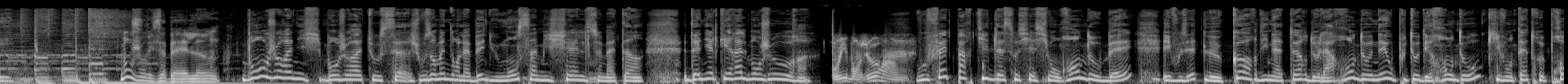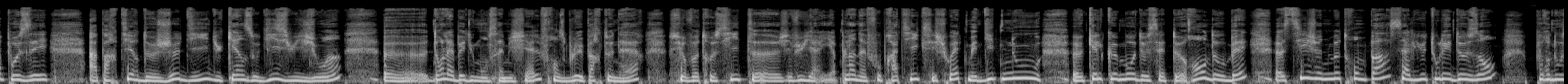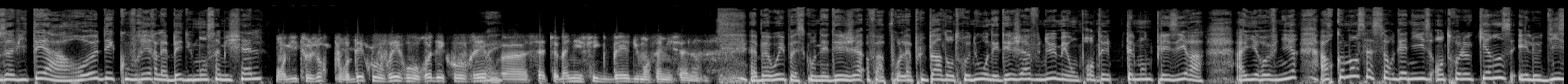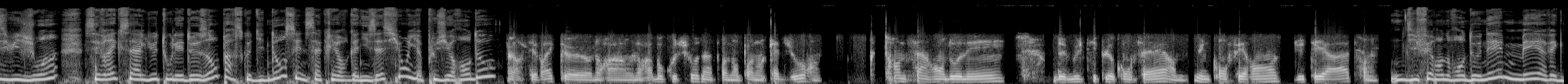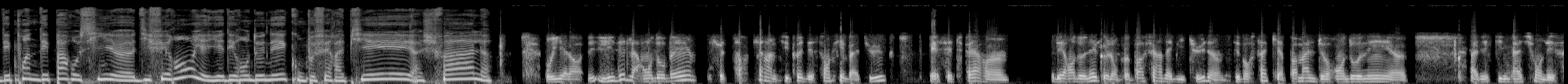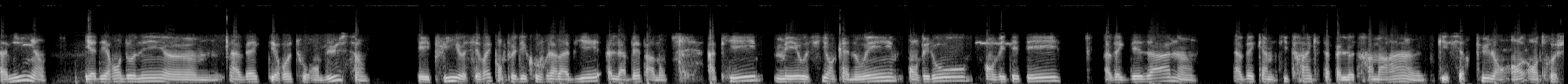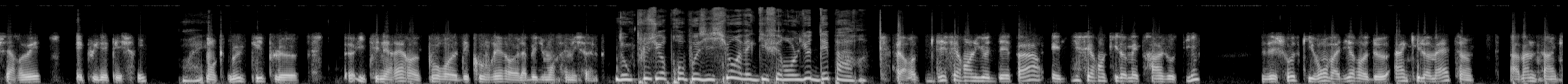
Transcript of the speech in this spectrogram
Bonjour Isabelle. Bonjour Annie, bonjour à tous. Je vous emmène dans la baie du Mont-Saint-Michel ce matin. Daniel Quérel, bonjour. Oui, bonjour. Vous faites partie de l'association Rando Baie et vous êtes le coordinateur de la randonnée, ou plutôt des randos, qui vont être proposés à partir de jeudi, du 15 au 18 juin, euh, dans la baie du Mont-Saint-Michel. France Bleu est partenaire. Sur votre site, euh, j'ai vu, il y a, il y a plein d'infos pratiques, c'est chouette, mais dites-nous euh, quelques mots de cette Rando Baie. Euh, si je ne me trompe pas, ça a lieu tous les deux ans pour nous inviter à redécouvrir la baie du Mont-Saint-Michel? On dit toujours pour découvrir ou redécouvrir Oui. cette magnifique baie du Mont-Saint-Michel. Eh ben oui, parce qu'on est déjà, enfin pour la plupart d'entre nous, on est déjà venus, mais on prend te- tellement de plaisir à, y revenir. Alors comment ça s'organise entre le 15 et le 18 juin? C'est vrai que ça a lieu tous les deux ans, parce que dites donc, c'est une sacrée organisation. Il y a plusieurs randos. Alors c'est vrai qu'on aura, on aura beaucoup de choses hein, pendant pendant quatre jours. 35 randonnées, de multiples concerts, une conférence, du théâtre. Différentes randonnées, mais avec des points de départ aussi euh, différents. Il y, a, il y a des randonnées qu'on peut faire à pied, à cheval. Oui, alors l'idée de la rando baie, c'est de sortir un petit peu des sentiers battus et c'est de faire euh, des randonnées que l'on peut pas faire d'habitude. C'est pour ça qu'il y a pas mal de randonnées euh, à destination des familles. Il y a des randonnées euh, avec des retours en bus. Et puis euh, c'est vrai qu'on peut découvrir la baie, la baie pardon, à pied, mais aussi en canoë, en vélo, en VTT, avec des ânes, avec un petit train qui s'appelle le train marin euh, qui circule en- en- entre Cherruet et puis les pêcheries. Ouais. Donc multiples euh, itinéraires pour découvrir la baie du Mont-Saint-Michel. Donc plusieurs propositions avec différents lieux de départ. Alors différents lieux de départ et différents kilométrages aussi. Des choses qui vont, on va dire, de 1 km à 25.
